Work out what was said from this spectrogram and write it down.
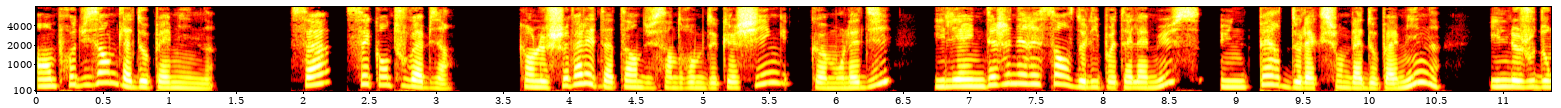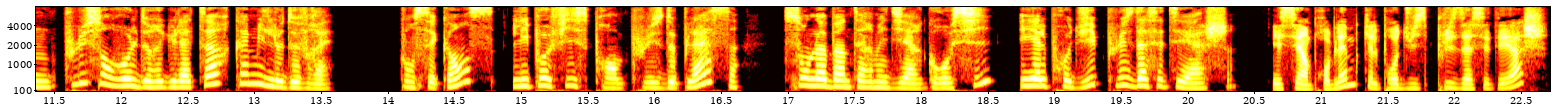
en produisant de la dopamine. Ça, c'est quand tout va bien. Quand le cheval est atteint du syndrome de Cushing, comme on l'a dit, il y a une dégénérescence de l'hypothalamus, une perte de l'action de la dopamine, il ne joue donc plus son rôle de régulateur comme il le devrait. Conséquence, l'hypophyse prend plus de place, son lobe intermédiaire grossit et elle produit plus d'ACTH. Et c'est un problème qu'elle produise plus d'ACTH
